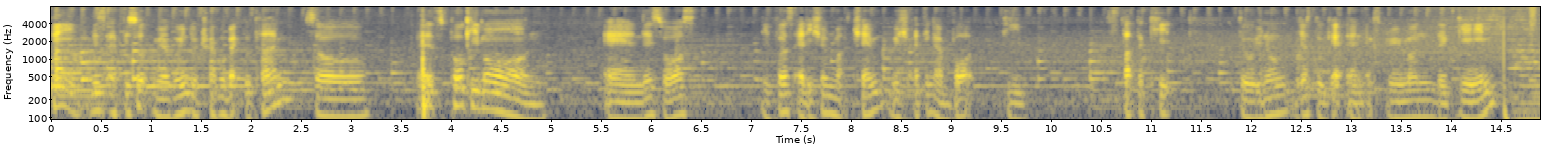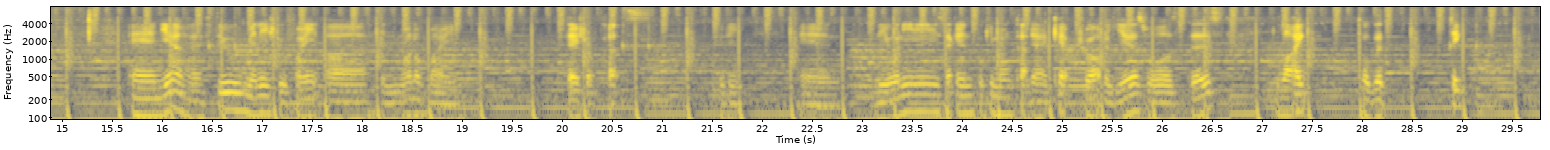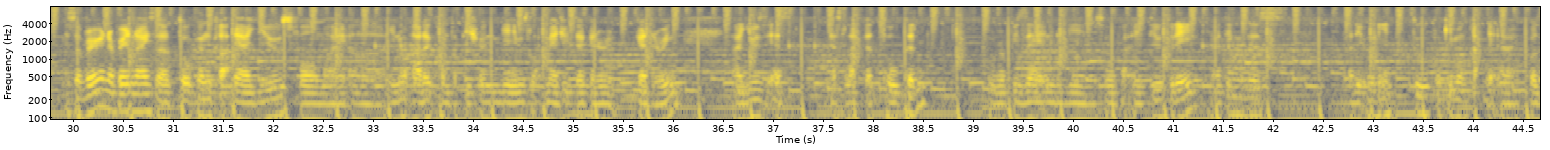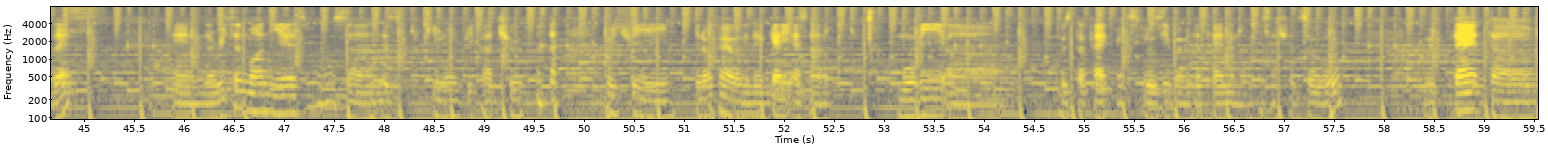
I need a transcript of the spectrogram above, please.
Hey, this episode we are going to travel back to time. So it's Pokemon, and this was the first edition Machamp, which I think I bought the starter kit to you know just to get and experiment the game. And yeah, I still managed to find uh in one of my stash of cards today. And the only second Pokemon card that I kept throughout the years was this Light Togetic it's a very very nice uh, token card that I use for my uh, you know other competition games like Magic the Gathering. I use it as, as like a token to represent the game. So but until today, I think this are the only two Pokemon cards that I possess. And the recent one, yes, was uh, this Pokemon Pikachu, which we you know kind of get it as a movie uh, booster pack exclusive attend the movie session. So with that. Uh,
